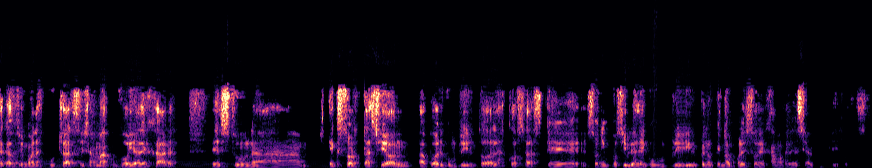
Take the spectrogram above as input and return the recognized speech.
esta canción que van a escuchar se llama Voy a dejar. Es una exhortación a poder cumplir todas las cosas que son imposibles de cumplir, pero que no por eso dejamos de desear cumplirlas.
